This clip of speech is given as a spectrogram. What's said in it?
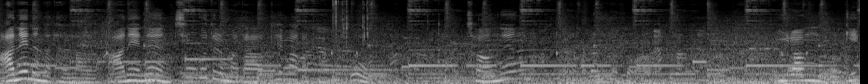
안에는 다 달라요. 안에는 친구들마다 테마가 다르고 저는 이런 느낌?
